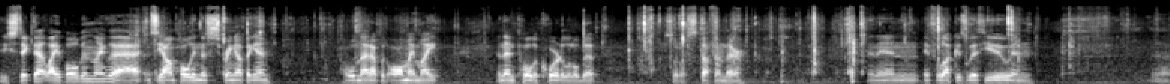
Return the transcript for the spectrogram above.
You stick that light bulb in like that, and see how I'm holding this spring up again? Holding that up with all my might, and then pull the cord a little bit so it'll stuff in there. And then if luck is with you and uh,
